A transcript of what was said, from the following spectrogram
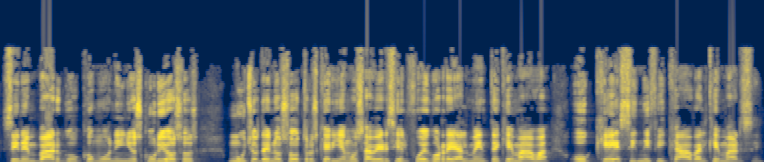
Sin embargo, como niños curiosos, muchos de nosotros queríamos saber si el fuego realmente quemaba o qué significaba el quemarse.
